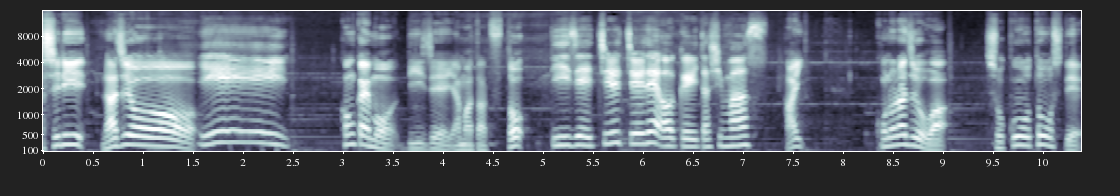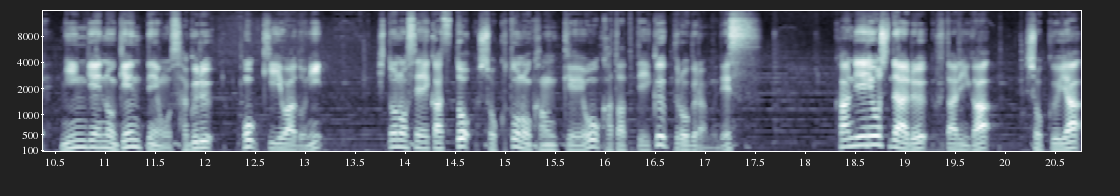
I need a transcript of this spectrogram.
しりラジオ。イエーイ。今回も DJ 山達と DJ チューチューでお送りいたします。はい。このラジオは食を通して人間の原点を探るをキーワードに人の生活と食との関係を語っていくプログラムです。管理栄養士である2人が食や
